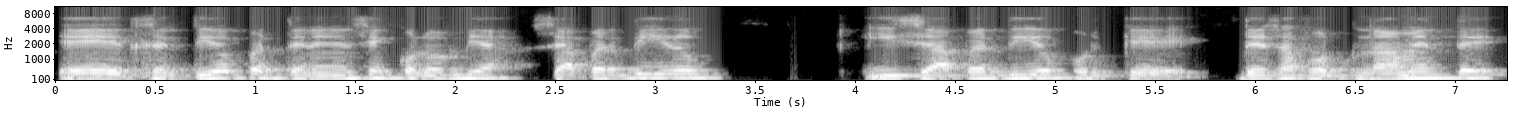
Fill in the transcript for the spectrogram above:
el sentido de pertenencia en Colombia se ha perdido y se ha perdido porque desafortunadamente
